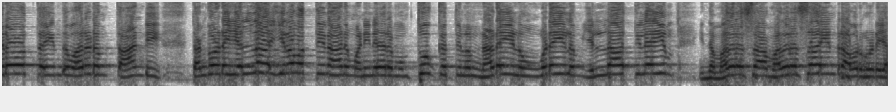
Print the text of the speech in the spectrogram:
இருபத்தைந்து வருடம் தாண்டி தங்களுடைய எல்லா இருபத்தி நாலு மணி நேரமும் தூக்கத்திலும் நடையிலும் உடையிலும் எல்லாத்திலேயும் இந்த மதரசா மதரசா என்று அவர்களுடைய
